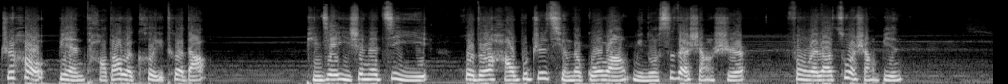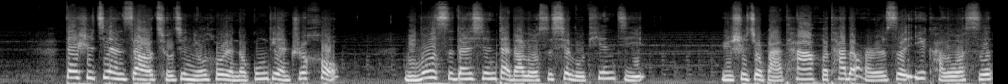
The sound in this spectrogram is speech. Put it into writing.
之后便逃到了克里特岛，凭借一身的技艺获得毫不知情的国王米诺斯的赏识，奉为了座上宾。但是建造囚禁牛头人的宫殿之后，米诺斯担心戴达罗斯泄露天机，于是就把他和他的儿子伊卡洛斯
